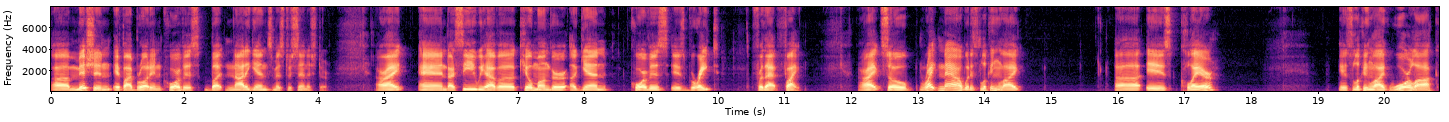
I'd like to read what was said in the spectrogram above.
uh, mission if I brought in Corvus, but not against Mr. Sinister. All right? And I see we have a Killmonger. Again, Corvus is great for that fight. All right, so right now, what it's looking like uh, is Claire. It's looking like Warlock.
